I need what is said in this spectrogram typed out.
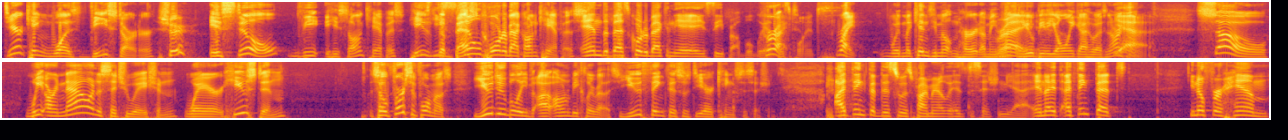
D'Eriq King was the starter. Sure. Is still the he's still on campus. He's, He's the best quarterback on campus. And the best quarterback in the AAC probably Correct. at this point. Right. With McKenzie Milton hurt, I mean, Right. he would be the only guy who has an argument. Yeah. So we are now in a situation where Houston. So first and foremost, you do believe. I, I want to be clear about this. You think this was D'Eriq King's decision? I think that this was primarily his decision, yeah. And I, I think that, you know, for him,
